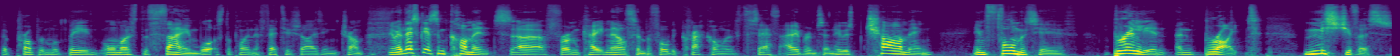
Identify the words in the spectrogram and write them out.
the problem would be almost the same. What's the point of fetishizing Trump? Anyway, let's get some comments uh, from Kate Nelson before we crack on with Seth Abramson, who was charming, informative, brilliant, and bright mischievous,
